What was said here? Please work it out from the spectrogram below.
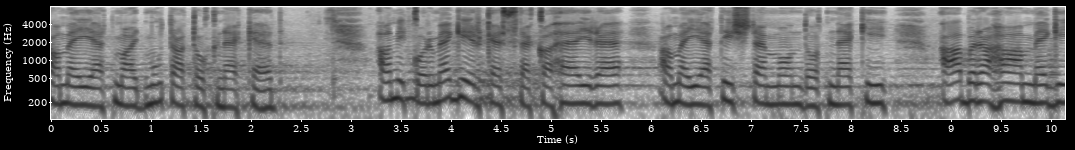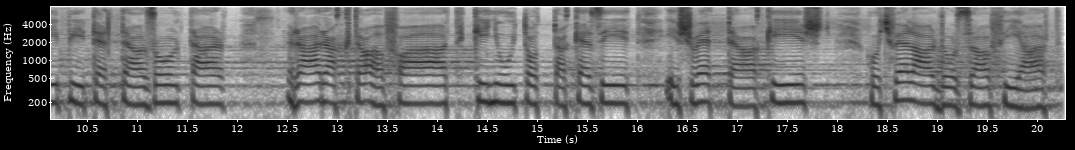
amelyet majd mutatok neked. Amikor megérkeztek a helyre, amelyet Isten mondott neki, Ábrahám megépítette az oltárt, rárakta a fát, kinyújtotta kezét, és vette a kést, hogy feláldozza a fiát.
